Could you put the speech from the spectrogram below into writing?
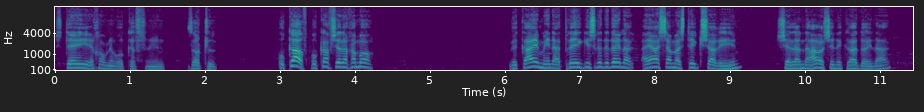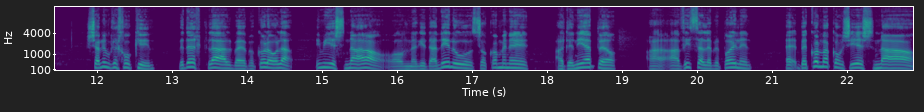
שתי, איך אומרים אוכף? זאָטל. אוכף, אוכף של החמור. וקיימין, אתרי גישרי דדוינג. היה שם שתי גשרים של הנהר שנקרא דוינג, גשרים רחוקים, בדרך כלל בכל העולם, אם יש נהר, או נגיד הנילוס, או כל מיני, הדנייפר, הוויסלה בפוילין, בכל מקום שיש נהר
